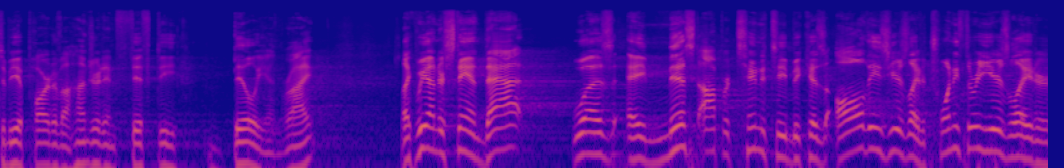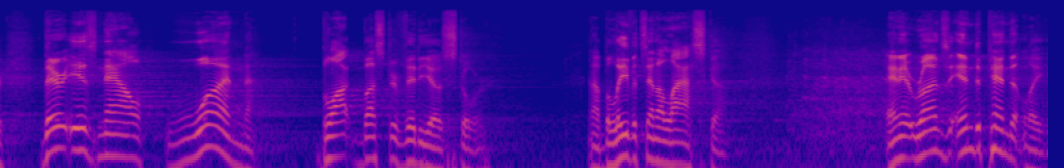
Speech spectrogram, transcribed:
to be a part of 150 billion, right? Like we understand that was a missed opportunity because all these years later, 23 years later, there is now one blockbuster video store. And I believe it's in Alaska. and it runs independently.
